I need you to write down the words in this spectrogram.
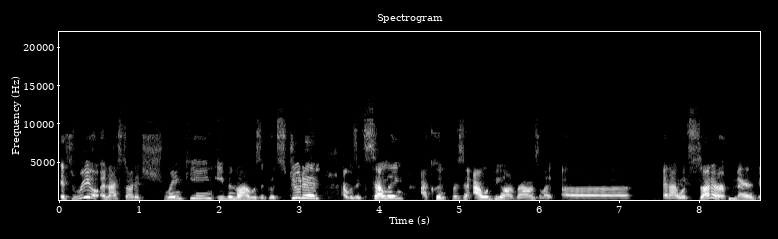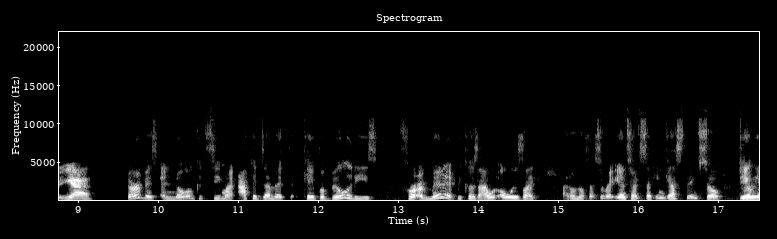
It's real. And I started shrinking, even though I was a good student. I was excelling. I couldn't present. I would be on rounds like, uh, and I would stutter. Nervous. yeah. nervous and no one could see my academic capabilities for a minute because I would always like, I don't know if that's the right answer. I'd second guess things. So daily,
